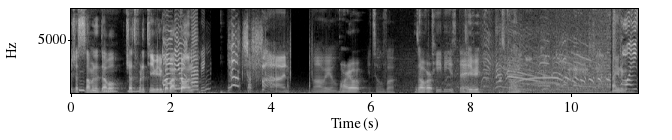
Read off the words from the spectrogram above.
you just summon a devil just for the TV to go back on? Lots of fun. Mario, Mario, it's over. it's over. TV is The dead. TV, it's gone. Boys,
